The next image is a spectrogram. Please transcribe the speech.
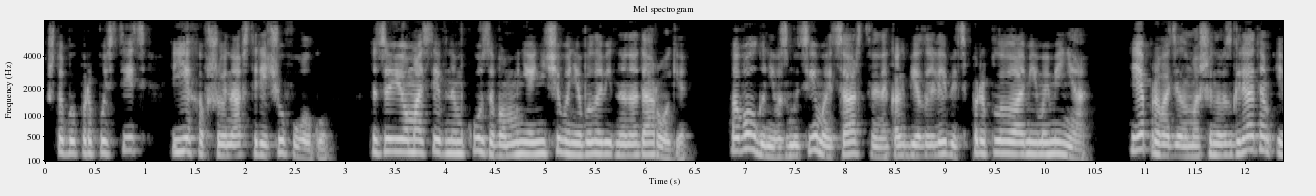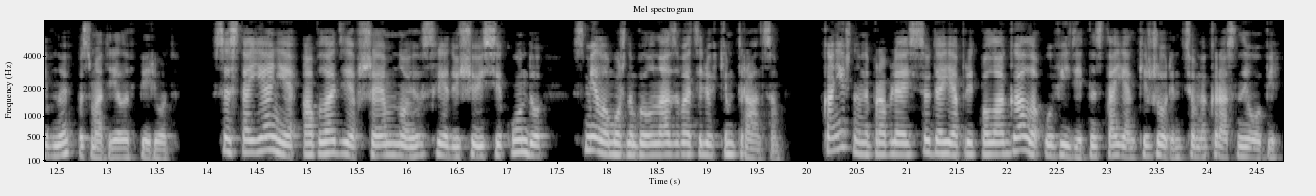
чтобы пропустить ехавшую навстречу «Волгу». За ее массивным кузовом мне ничего не было видно на дороге. «Волга» невозмутимо и царственно, как белый лебедь, проплыла мимо меня. Я проводила машину взглядом и вновь посмотрела вперед. Состояние, овладевшее мною в следующую секунду, смело можно было назвать легким трансом. Конечно, направляясь сюда, я предполагала увидеть на стоянке Жорин темно-красный «Опель».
